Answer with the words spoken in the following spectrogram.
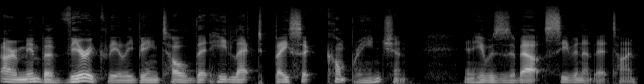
I remember very clearly being told that he lacked basic comprehension, and he was about seven at that time.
